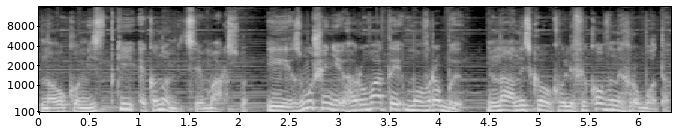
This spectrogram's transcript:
в наукомісткій економіці Марсу і змушені гарувати, мов раби, на низькокваліфікованих роботах.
